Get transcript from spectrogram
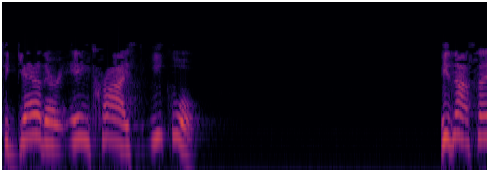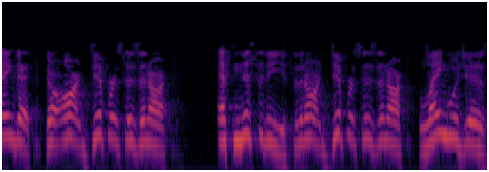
together in Christ equal. He's not saying that there aren't differences in our ethnicities, there aren't differences in our languages,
